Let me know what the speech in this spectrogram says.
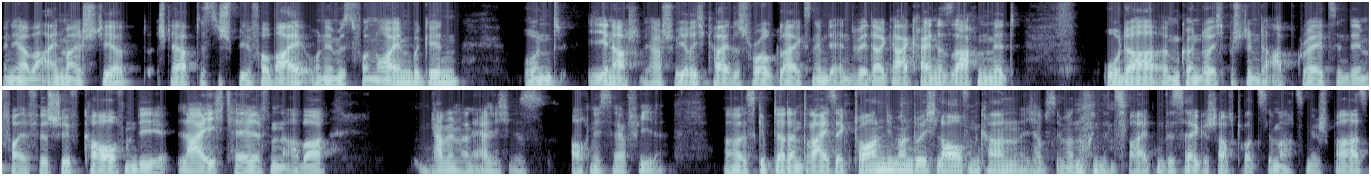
Wenn ihr aber einmal stirbt, sterbt, ist das Spiel vorbei und ihr müsst von neuem beginnen. Und je nach ja, Schwierigkeit des Roguelikes nehmt ihr entweder gar keine Sachen mit oder ähm, könnt euch bestimmte Upgrades in dem Fall fürs Schiff kaufen, die leicht helfen, aber ja, wenn man ehrlich ist, auch nicht sehr viel. Äh, es gibt da dann drei Sektoren, die man durchlaufen kann. Ich habe es immer nur in den zweiten bisher geschafft, trotzdem macht es mir Spaß.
